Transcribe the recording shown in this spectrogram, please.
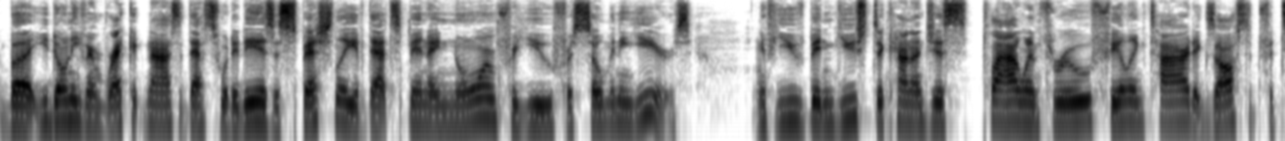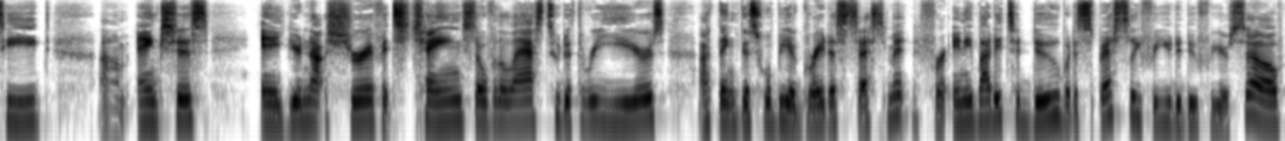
but you don't even recognize that that's what it is, especially if that's been a norm for you for so many years. If you've been used to kind of just plowing through, feeling tired, exhausted, fatigued, um, anxious, and you're not sure if it's changed over the last two to three years, I think this will be a great assessment for anybody to do, but especially for you to do for yourself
